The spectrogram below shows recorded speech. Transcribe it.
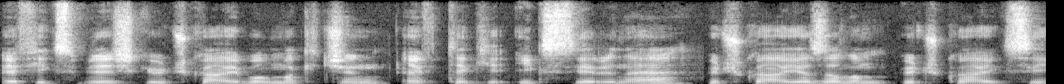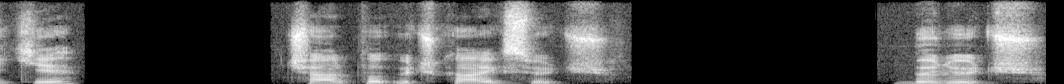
fx bileşki 3k'yı bulmak için f'teki x yerine 3k yazalım. 3k eksi 2 çarpı 3k eksi 3 bölü 3.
